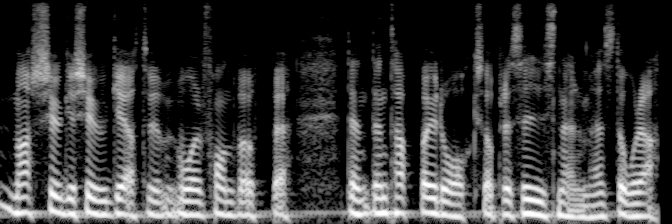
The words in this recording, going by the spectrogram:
mars 2020 att vår fond var uppe. Den, den tappade ju då också precis när de här stora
